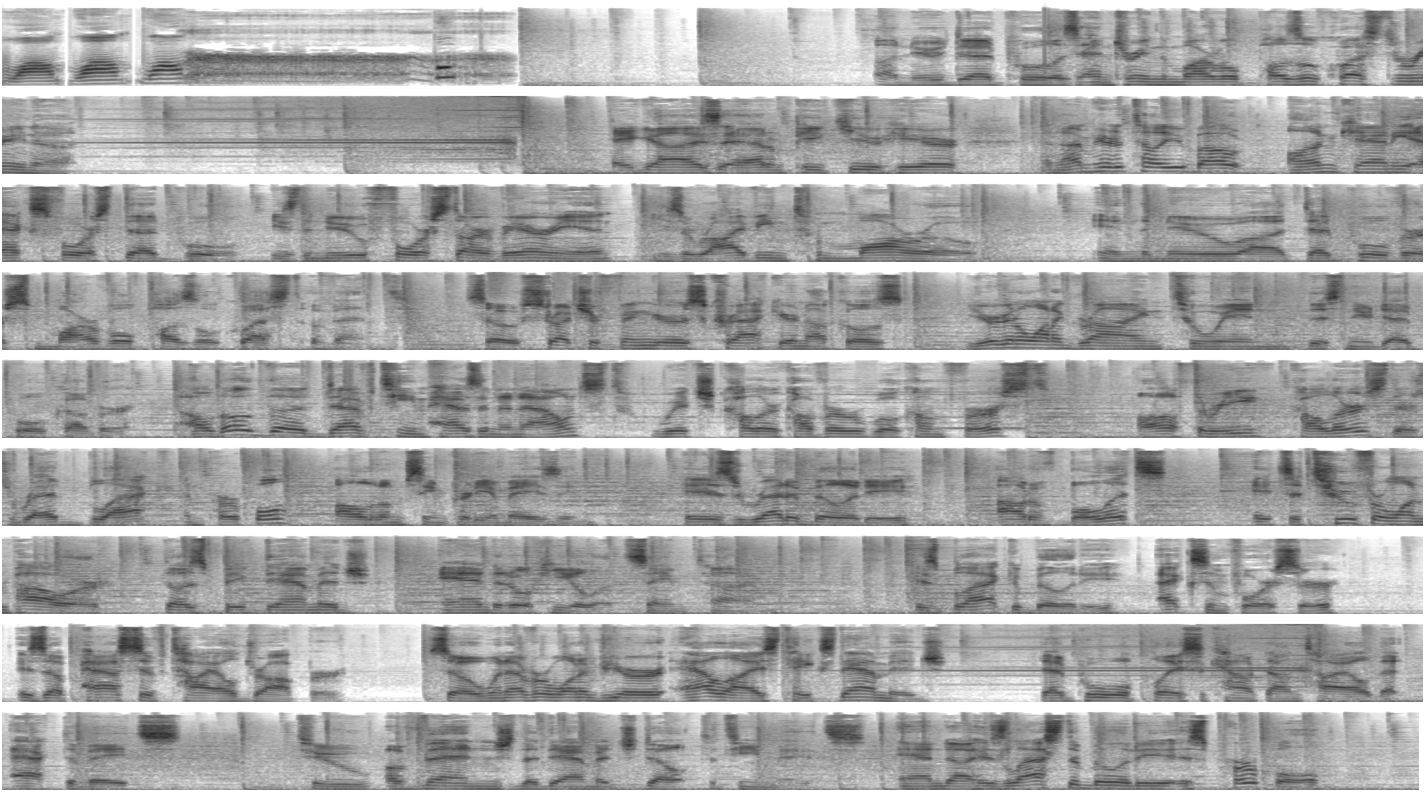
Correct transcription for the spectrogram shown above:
Womp womp womp. Boop. A new Deadpool is entering the Marvel Puzzle Quest arena. Hey guys, Adam PQ here, and I'm here to tell you about Uncanny X Force Deadpool. He's the new four star variant. He's arriving tomorrow in the new uh, Deadpool vs. Marvel Puzzle Quest event. So stretch your fingers, crack your knuckles. You're gonna want to grind to win this new Deadpool cover. Although the dev team hasn't announced which color cover will come first, all three colors, there's red, black, and purple, all of them seem pretty amazing. His red ability, out of bullets, it's a two for one power, does big damage, and it'll heal at the same time. His black ability, X Enforcer, is a passive tile dropper. So whenever one of your allies takes damage, Deadpool will place a countdown tile that activates to avenge the damage dealt to teammates. And uh, his last ability is purple,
